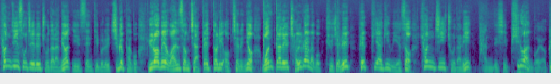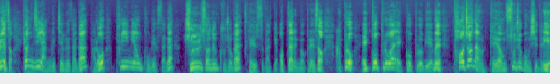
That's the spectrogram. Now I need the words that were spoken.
현지 소재를 조달하면 인센티브를 지급하고 유럽의 완성차 배터리 업체는요 원가를 절감하고 규제를 회피하기 위해서 현지 조달이 반드시 필요한 거예요. 그래서 현지 양극재 회사가 바로 프리미엄 고객사가 줄 서는 구조가 될 수밖에 없다는 거. 그래서 앞으로 에코프로와 에코프로 BM은 터져 나올 대형 수주 공시들이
